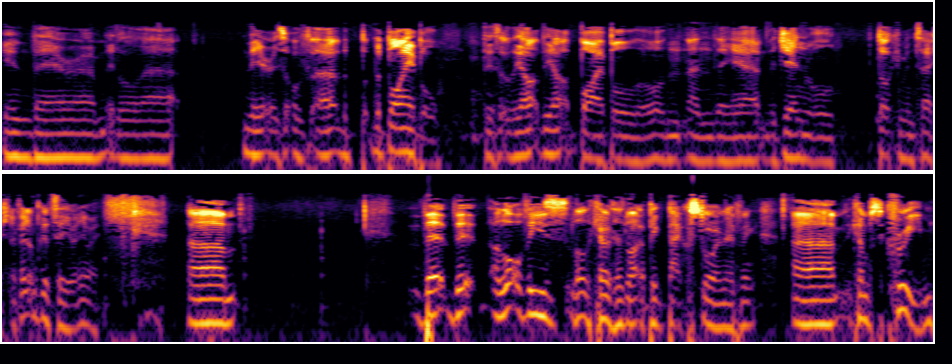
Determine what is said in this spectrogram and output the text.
in their um, little uh, their sort of uh, the, the Bible, the, the art the art Bible, or, and the uh, the general documentation. I think I'm going to tell you anyway. Um, a lot of these, a lot of the characters have like a big backstory and everything. Um, it comes to Cream,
